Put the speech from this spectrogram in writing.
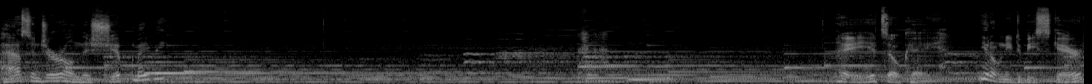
passenger on this ship, maybe? It's okay. You don't need to be scared.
